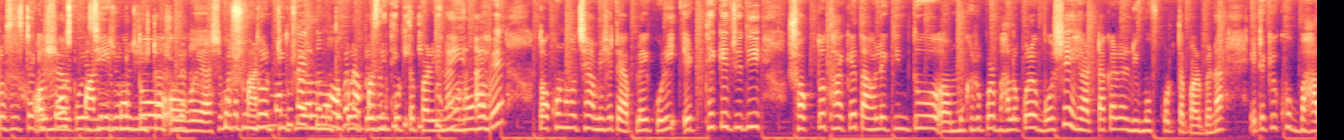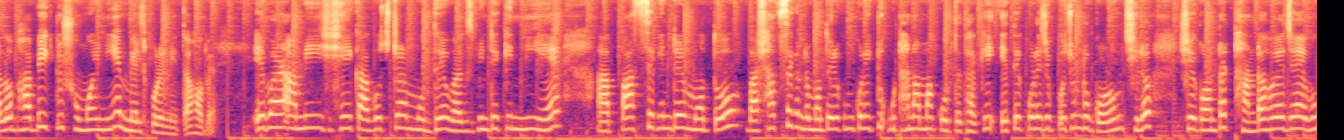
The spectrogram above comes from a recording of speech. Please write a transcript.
প্রসেসটাকে শেয়ার করেছি এই জন্য জিনিসটা আসলে হয়ে আসে। মানে সুন্দর টিউটোরিয়াল মতো করে প্রেজেন্ট করতে পারি নাই তখন হচ্ছে আমি সেটা অ্যাপ্লাই করি। এর থেকে যদি শক্ত থাকে, তাহলে কিন্তু মুখের উপর ভালো করে বসে হেয়ারটাকে রিমুভ করতে পারবে না। এটাকে খুব ভালোভাবে একটু সময় নিয়ে মেল্ট করে নিতে হবে। এবার আমি সেই কাগজটার মধ্যে ওয়্যাক্স বিনটাকে নিয়ে পাঁচ সেকেন্ডের মতো বা সাত সেকেন্ডের মতো এরকম করে একটু উঠানামা করতে থাকি। এতে করে যে প্রচণ্ড গরম ছিল সেই গরমটা ঠান্ডা হয়ে যায় এবং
